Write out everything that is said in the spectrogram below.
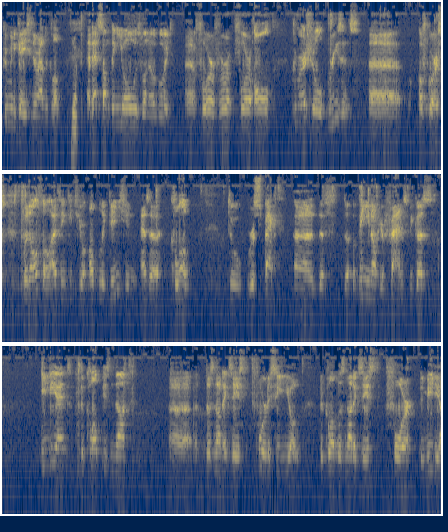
communication around the club. Yep. And that's something you always want to avoid uh, for, for, for all commercial reasons, uh, of course. But also, I think it's your obligation as a club to respect uh, the, the opinion of your fans because in the end, the club is not uh, does not exist for the CEO. The club does not exist for the media,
